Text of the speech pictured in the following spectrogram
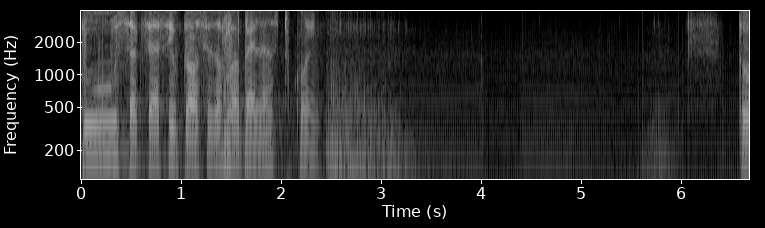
two successive tosses of a balanced coin तो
